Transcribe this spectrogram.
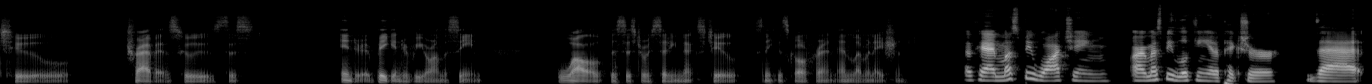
to Travis, who's this inter- big interviewer on the scene, while the sister was sitting next to Sneaky's girlfriend and LemonNation. Okay, I must be watching, or I must be looking at a picture that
